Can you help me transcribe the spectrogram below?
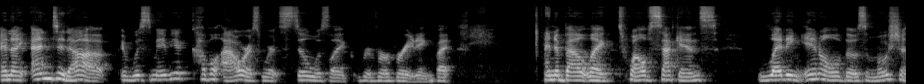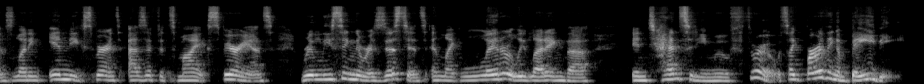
and i ended up it was maybe a couple hours where it still was like reverberating but in about like 12 seconds letting in all of those emotions letting in the experience as if it's my experience releasing the resistance and like literally letting the intensity move through. It's like birthing a baby.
